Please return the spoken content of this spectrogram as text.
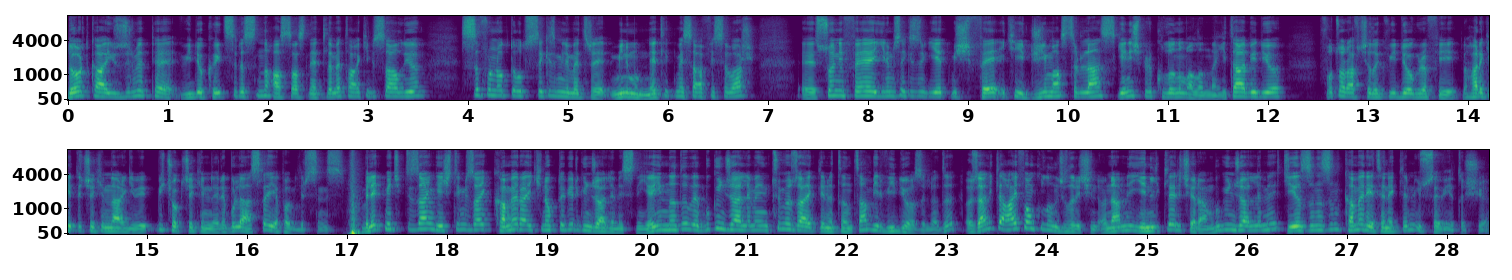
4K 120p video kayıt sırasında hassas netleme takibi sağlıyor. 0.38 mm minimum netlik mesafesi var. Ee, Sony F2870 F2 G Master Lens geniş bir kullanım alanına hitap ediyor. Fotoğrafçılık, videografi, hareketli çekimler gibi birçok çekimleri bu lensle yapabilirsiniz. Blackmagic Design geçtiğimiz ay Kamera 2.1 güncellemesini yayınladı ve bu güncellemenin tüm özelliklerini tanıtan bir video hazırladı. Özellikle iPhone kullanıcıları için önemli yenilikler içeren bu güncelleme cihazınızın kamera yeteneklerini üst seviyeye taşıyor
